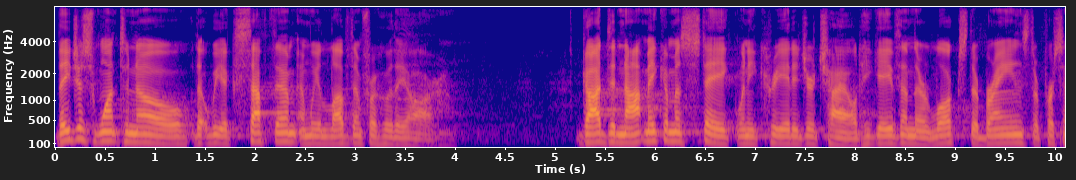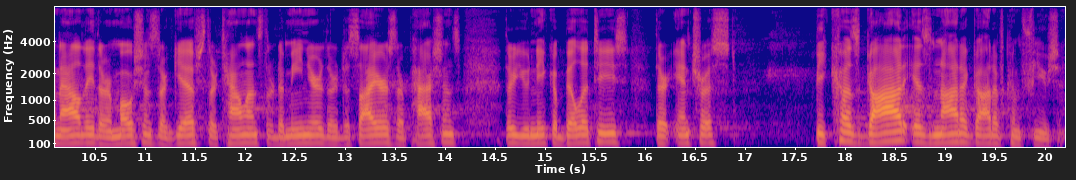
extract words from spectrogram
They just want to know that we accept them and we love them for who they are. God did not make a mistake when He created your child. He gave them their looks, their brains, their personality, their emotions, their gifts, their talents, their demeanor, their desires, their passions, their unique abilities, their interests, because God is not a God of confusion.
